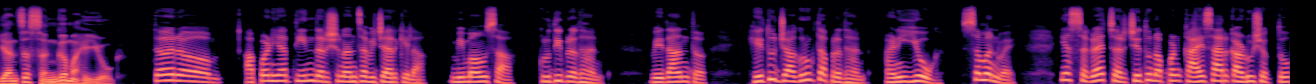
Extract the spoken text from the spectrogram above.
यांचा संगम आहे योग. तर आपण ह्या तीन दर्शनांचा विचार केला. मीमांसा कृतीप्रधान वेदांत हेतू जागरूकता प्रधान आणि योग समन्वय. या सगळ्या चर्चेतून आपण काय सार काढू शकतो?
